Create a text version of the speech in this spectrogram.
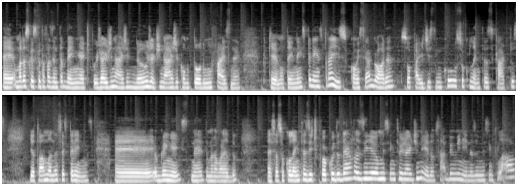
É, uma das coisas que eu tô fazendo também é, tipo, jardinagem. Não jardinagem como todo mundo faz, né? Porque eu não tenho nem experiência para isso. Comecei agora, sou pai de cinco suculentas cactos e eu tô amando essa experiência. É, eu ganhei, né, do meu namorado essas suculentas e, tipo, eu cuido delas e eu me sinto jardineiro, sabe, meninas? Eu me sinto lá.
